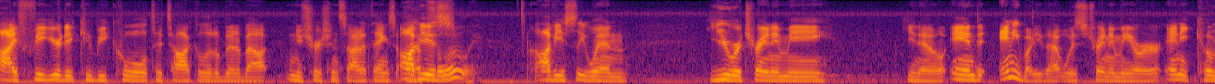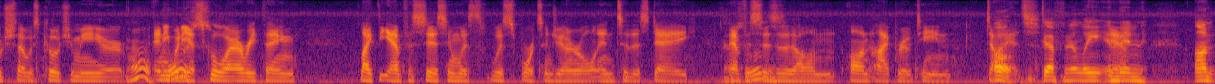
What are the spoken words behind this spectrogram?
I figured it could be cool to talk a little bit about nutrition side of things. Obvious, Absolutely. Obviously, when you were training me, you know, and anybody that was training me, or any coach that was coaching me, or Oh, anybody at school, or everything, like the emphasis and with with sports in general, and to this day, emphasis is on on high protein diets. Oh, definitely. And Yeah. then, um,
